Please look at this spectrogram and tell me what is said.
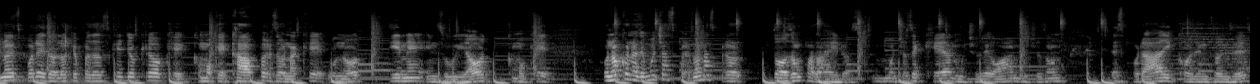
No es por eso. Lo que pasa es que yo creo que como que cada persona que uno tiene en su vida, como que uno conoce muchas personas, pero todos son pasajeros. Muchos se quedan, muchos se van, muchos son esporádicos. Entonces,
